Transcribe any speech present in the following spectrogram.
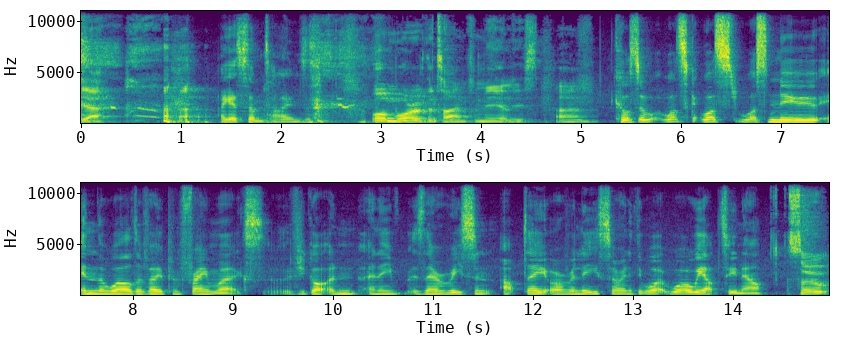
yeah, I guess sometimes. or more of the time for me at least. Um, cool. So, what's what's what's new in the world of openFrameworks? Have you got an, any? Is there a recent update or release or anything? What what are we up to now? So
